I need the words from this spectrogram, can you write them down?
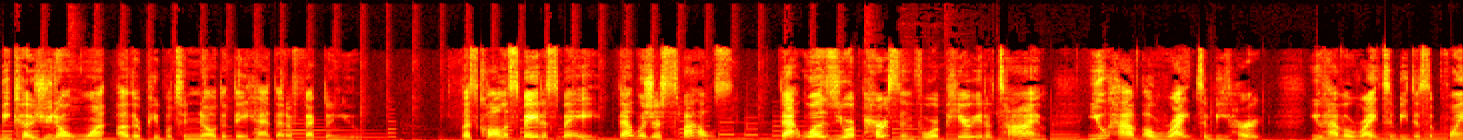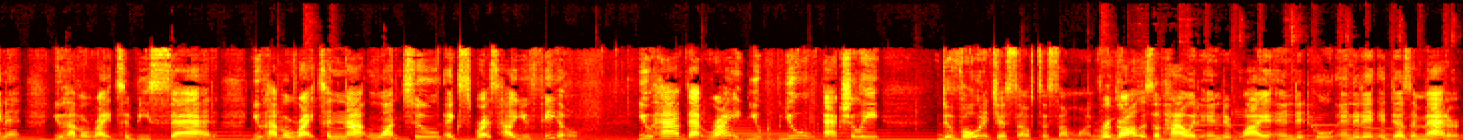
because you don't want other people to know that they had that effect on you. Let's call a spade a spade. That was your spouse. That was your person for a period of time. You have a right to be hurt. You have a right to be disappointed. You have a right to be sad. You have a right to not want to express how you feel. You have that right. You you actually devoted yourself to someone, regardless of how it ended, why it ended, who ended it, it doesn't matter.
